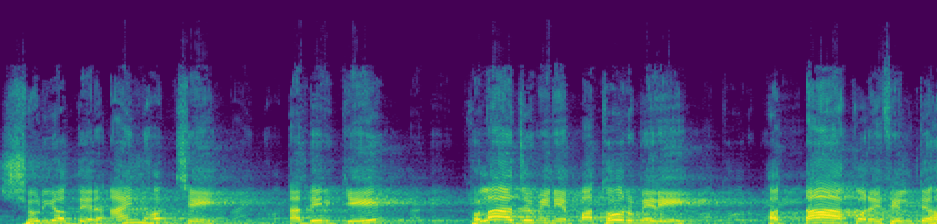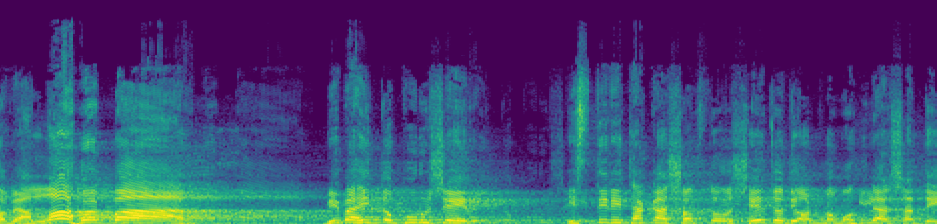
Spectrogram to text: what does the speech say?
শরীয়তের আইন হচ্ছে তাদেরকে খোলা জমিনে পাথর মেরে হত্যা করে ফেলতে হবে। আল্লাহ একবার বিবাহিত পুরুষের স্ত্রী থাকা সত্ত্বেও সে যদি অন্য মহিলার সাথে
